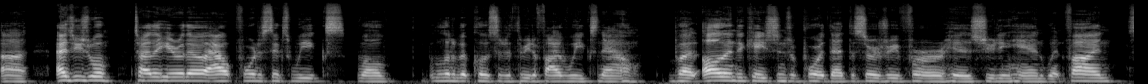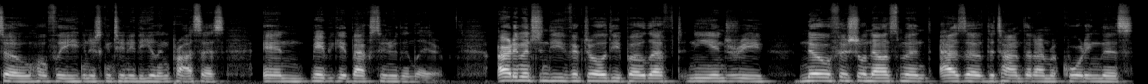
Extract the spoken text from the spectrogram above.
Uh, as usual, Tyler Herro, though, out four to six weeks. Well, a little bit closer to three to five weeks now but all indications report that the surgery for his shooting hand went fine. So hopefully he can just continue the healing process and maybe get back sooner than later. I already mentioned the Victor Oladipo left knee injury. No official announcement as of the time that I'm recording this.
